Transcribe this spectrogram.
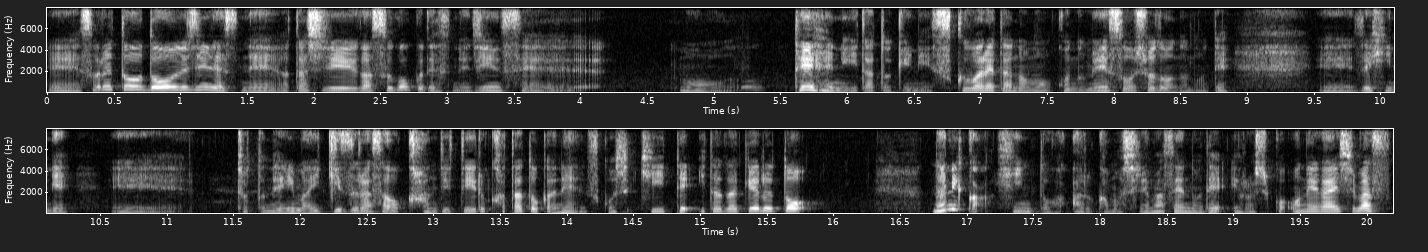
えそれと同時にですね、私がすごくですね、人生、もう、底辺にいた時に救われたのもこの瞑想書道なので、えー、ぜひね、えーちょっとね、今生きづらさを感じている方とかね、少し聞いていただけると、何かヒントがあるかもしれませんので、よろしくお願いします。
